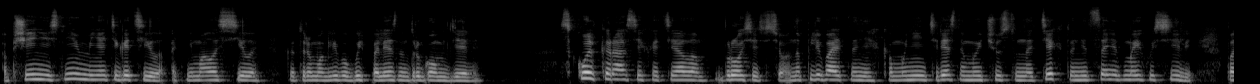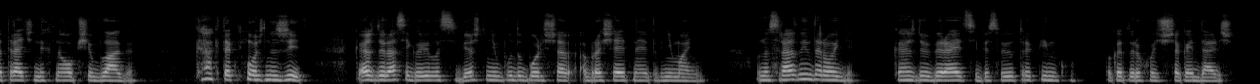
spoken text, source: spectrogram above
Общение с ними меня тяготило, отнимало силы, которые могли бы быть полезны в другом деле. Сколько раз я хотела бросить все, наплевать на них, кому не интересны мои чувства, на тех, кто не ценит моих усилий, потраченных на общее благо – как так можно жить? Каждый раз я говорила себе, что не буду больше обращать на это внимание. У нас разные дороги. Каждый выбирает себе свою тропинку, по которой хочет шагать дальше.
